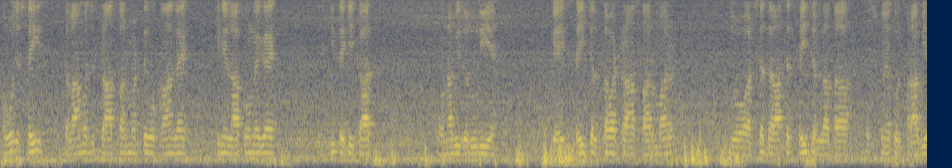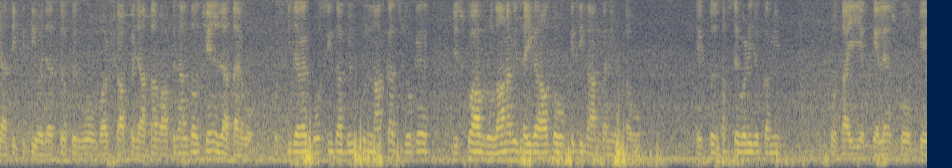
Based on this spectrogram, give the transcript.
और वो जो सही सलामत जो ट्रांसफार्मर थे, वो कहाँ गए, किन इलाकों में गए, इसकी तहकीकात होना भी ज़रूरी है कि सही चलता हुआ ट्रांसफार्मर जो अरसे दराज से सही चल रहा था उसमें कोई ख़राबी आती किसी वजह से, फिर वो वर्कशॉप पे जाता है वापस आता तो चेंज हो जाता है वो। उसकी जगह बोसीदा बिल्कुल नाकस, जो कि जिसको आप रोज़ाना भी सही कराओ तो वो किसी काम का नहीं होता वो। एक तो सबसे बड़ी जो कमी होता है अकेले उसको, के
